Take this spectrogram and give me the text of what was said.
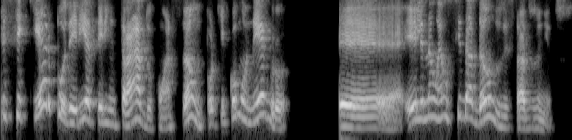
ele sequer poderia ter entrado com a ação, porque, como negro, é, ele não é um cidadão dos Estados Unidos.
